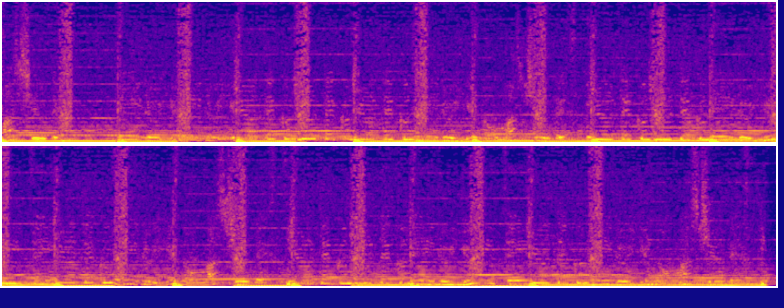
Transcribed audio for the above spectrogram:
マッシュですいゆいるゆテクゆテクゆテクいるですゆテクゆテクいるゆいてゆテクいるゆのマッシュですゆテクゆテクいるゆいてゆテクるゆのマッシュです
